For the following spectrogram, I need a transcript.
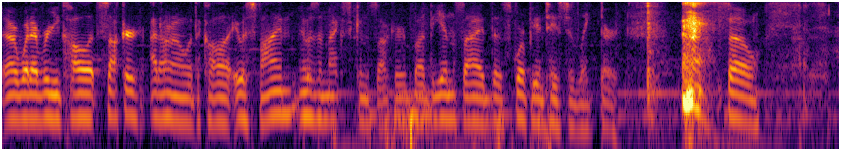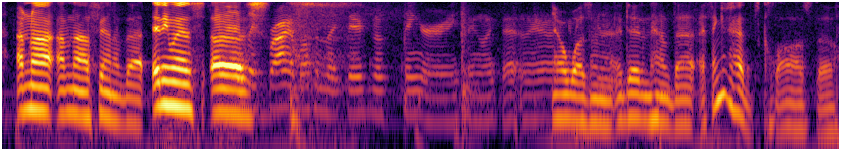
or whatever you call it, sucker. I don't know what to call it. It was fine. It was a Mexican sucker, but the inside, the scorpion tasted like dirt. so, I'm not I'm not a fan of that. Anyways, uh, s- fry them up and like there's no stinger or anything like that. in there. no, it wasn't. It didn't have that. I think it had its claws though.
